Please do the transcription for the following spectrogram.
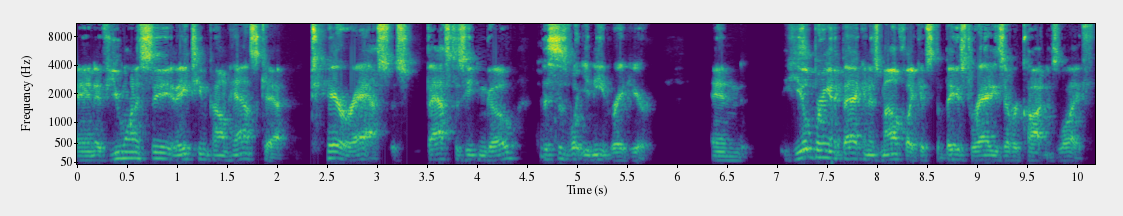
And if you want to see an 18 pound house cat tear ass as fast as he can go, this is what you need right here. And he'll bring it back in his mouth like it's the biggest rat he's ever caught in his life.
